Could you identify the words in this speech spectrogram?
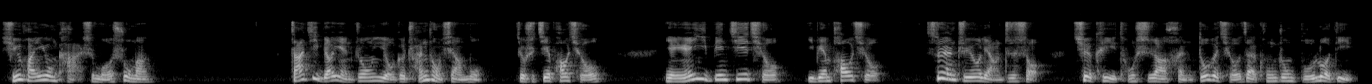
循环用卡是魔术吗？杂技表演中有个传统项目，就是接抛球。演员一边接球一边抛球，虽然只有两只手，却可以同时让很多个球在空中不落地。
